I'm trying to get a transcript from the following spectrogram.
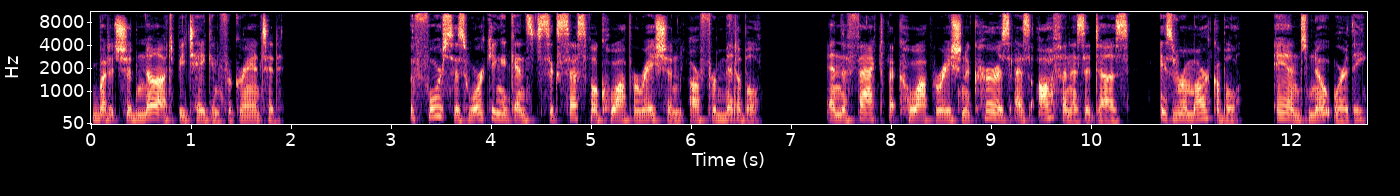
but it should not be taken for granted. The forces working against successful cooperation are formidable, and the fact that cooperation occurs as often as it does is remarkable and noteworthy.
